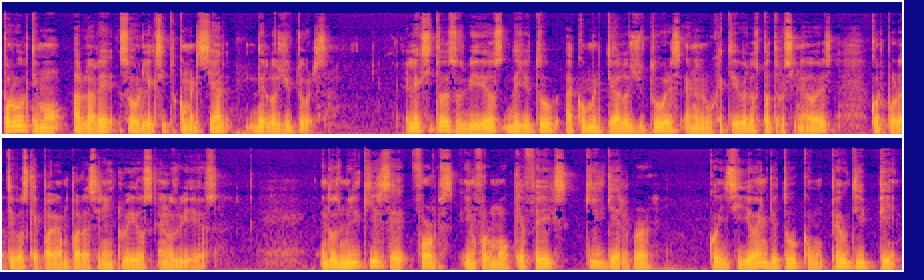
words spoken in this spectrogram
Por último, hablaré sobre el éxito comercial de los youtubers. El éxito de sus videos de YouTube ha convertido a los youtubers en el objetivo de los patrocinadores corporativos que pagan para ser incluidos en los videos. En 2015, Forbes informó que Felix Kilgerberg coincidió en YouTube como PewDiePie.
